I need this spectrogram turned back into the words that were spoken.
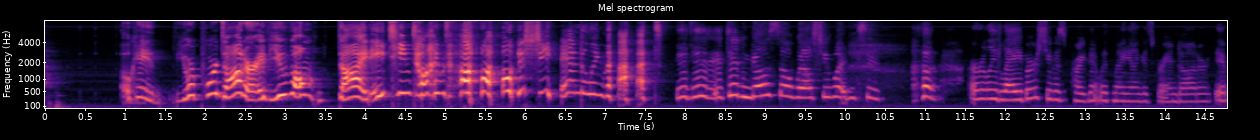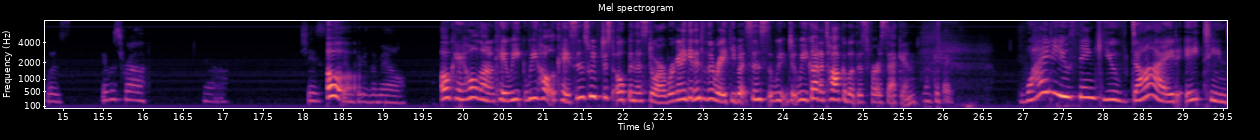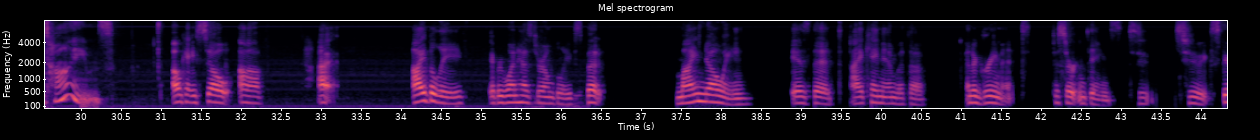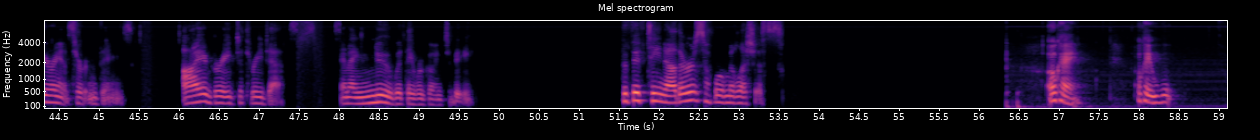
okay, your poor daughter, if you've all died 18 times, how, how is she handling that? It, it, it didn't go so well. She went into early labor. She was pregnant with my youngest granddaughter. It was it was rough. Yeah. She's oh, been through the mill. Okay, hold on. Okay, we we hold, okay. Since we've just opened this door, we're gonna get into the Reiki. But since we we got to talk about this for a second. Okay. Why do you think you've died 18 times? Okay, so uh, I I believe everyone has their own beliefs, but my knowing is that I came in with a an agreement to certain things, to to experience certain things. I agreed to three deaths, and I knew what they were going to be. The 15 others were malicious. Okay. Okay.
